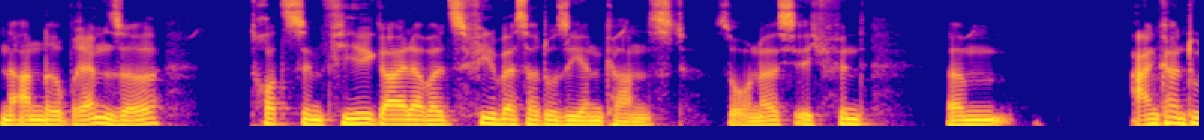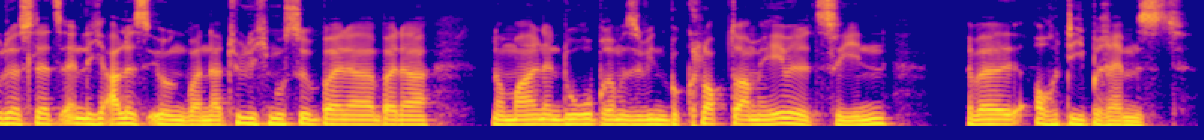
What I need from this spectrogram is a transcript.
eine andere Bremse trotzdem viel geiler, weil es viel besser dosieren kannst. So, ne? Ich, ich finde, ähm, ankern tut das letztendlich alles irgendwann. Natürlich musst du bei der, bei der normalen Enduro-Bremse wie ein Bekloppter am Hebel ziehen, aber auch die bremst.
